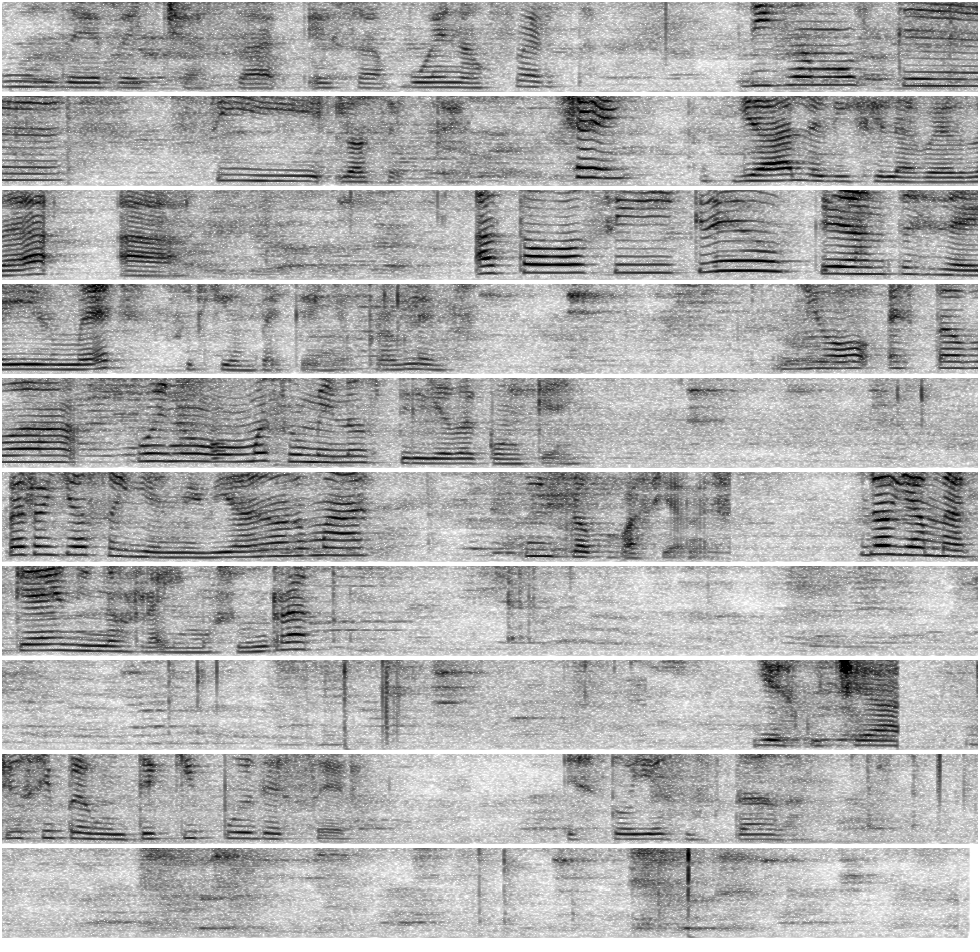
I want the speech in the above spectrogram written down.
pude rechazar esa buena oferta. Digamos que sí lo acepté. Hey, ya le dije la verdad a, a todos y creo que antes de irme surgió un pequeño problema. Yo estaba, bueno, más o menos peleada con Ken. Pero yo seguí en mi vida normal, sin preocupaciones. Lo llamé a Ken y nos reímos un rato. Y escuché. Yo sí pregunté qué puede ser. Estoy asustada.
